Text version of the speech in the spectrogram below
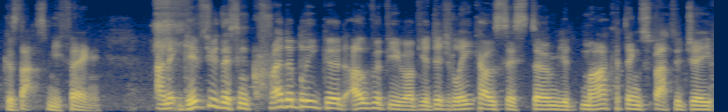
because that's my thing and it gives you this incredibly good overview of your digital ecosystem, your marketing strategy,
